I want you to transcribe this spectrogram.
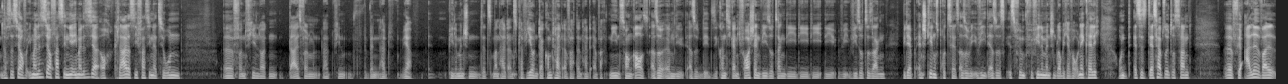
das ist ja auch, ich meine, das ist ja auch faszinierend. Ich meine, das ist ja auch klar, dass die Faszination äh, von vielen Leuten da ist, weil man halt viel, wenn halt, ja, viele Menschen setzt man halt ans Klavier und da kommt halt einfach dann halt einfach nie ein Song raus. Also ähm, die, also die, sie können sich gar nicht vorstellen, wie sozusagen die, die, die, die, wie, wie sozusagen wie der Entstehungsprozess, also wie, wie also das ist für, für viele Menschen, glaube ich, einfach unerklärlich. Und es ist deshalb so interessant, äh, für alle, weil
